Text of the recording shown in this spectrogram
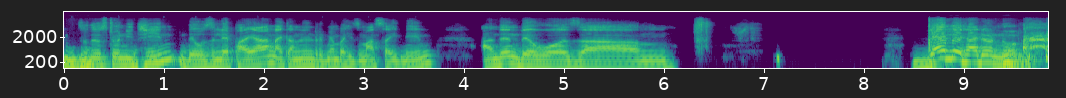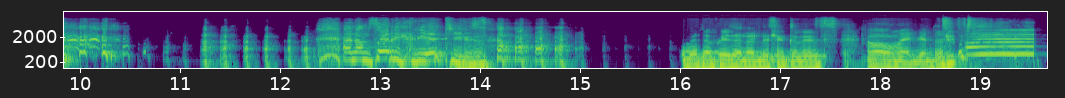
Mm-hmm. So there was Tony Jean, there was Le Payan. I can only remember his Masai name. And then there was um damn it, I don't know. and I'm sorry, creatives. You better pray they're not listening to this. Oh my goodness.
